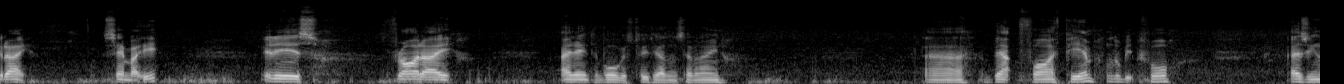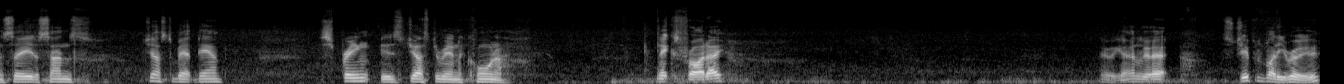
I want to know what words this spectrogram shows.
G'day, Sambo here. It is Friday 18th of August 2017 uh, about 5pm, a little bit before. As you can see the sun's just about down. Spring is just around the corner. Next Friday. There we go, look at that. Stupid bloody roo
